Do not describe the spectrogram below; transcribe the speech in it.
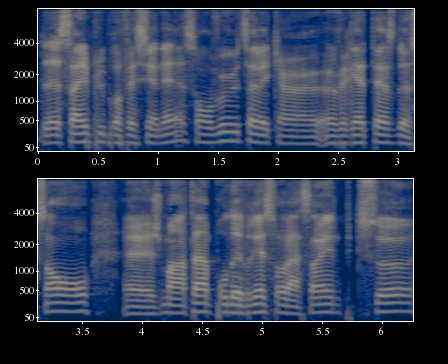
de scène plus professionnelle, si on veut, avec un, vrai test de son, euh, je m'entends pour de vrai sur la scène, puis tout ça.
